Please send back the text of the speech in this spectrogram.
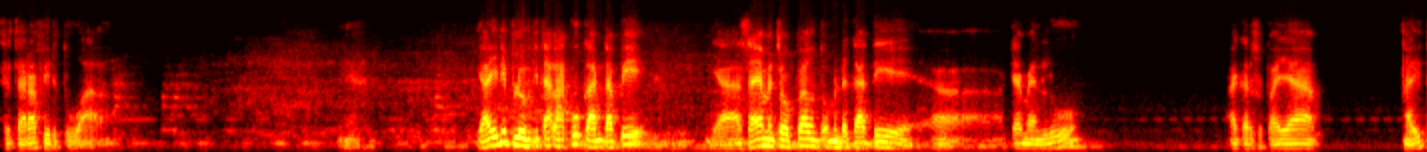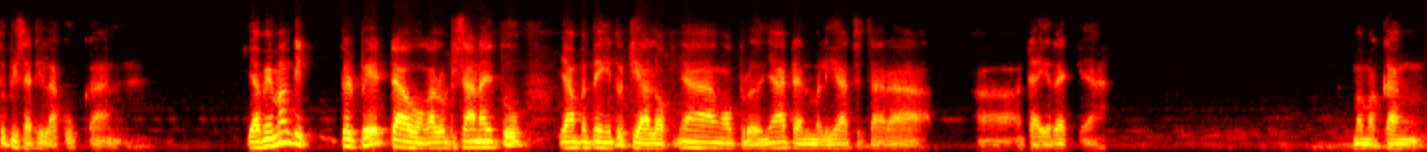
secara virtual. Ya. ya ini belum kita lakukan tapi ya saya mencoba untuk mendekati uh, Kemenlu agar supaya nah itu bisa dilakukan. Ya memang berbeda kalau di sana itu yang penting itu dialognya, ngobrolnya dan melihat secara uh, direct ya. Memegang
